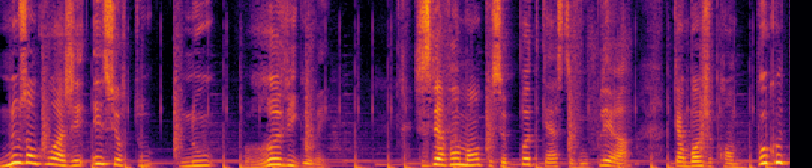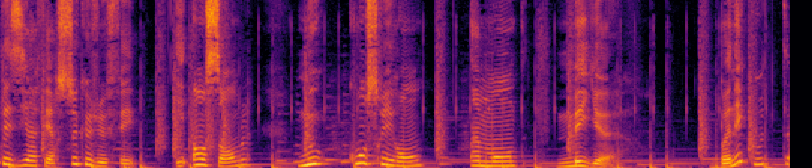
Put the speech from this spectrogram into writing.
nous encourager et surtout nous revigorer. J'espère vraiment que ce podcast vous plaira car moi je prends beaucoup de plaisir à faire ce que je fais et ensemble, nous construirons un monde meilleur. Bonne écoute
